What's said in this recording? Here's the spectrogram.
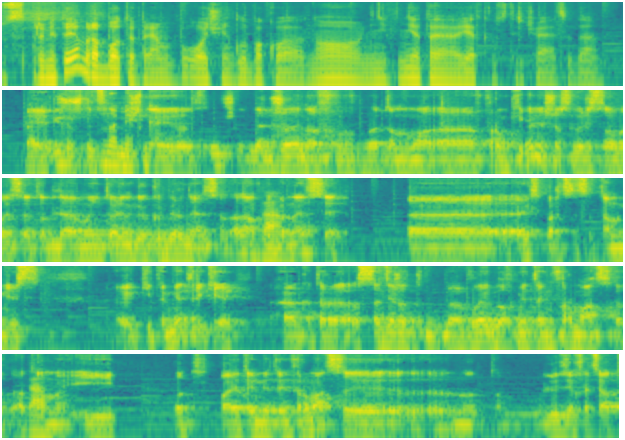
с Прометеем работаю прям очень глубоко, но не, не это редко встречается, да. Я вижу, что типичный случай для джойнов в этом э, в PromQL сейчас вырисовывается, это для мониторинга Kubernetes. Да? Там да. в Kubernetes э, экспортится, там есть э, какие-то метрики, э, которые содержат в лейблах метаинформацию. Да, да. Там, и вот по этой метаинформации ну, там, люди хотят,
